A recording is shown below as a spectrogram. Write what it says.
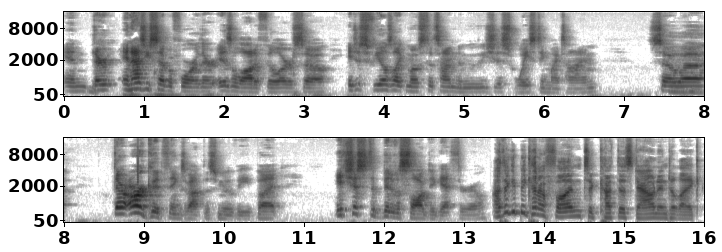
and there. And as you said before, there is a lot of filler, so it just feels like most of the time the movie's just wasting my time. So uh, there are good things about this movie, but it's just a bit of a slog to get through. I think it'd be kind of fun to cut this down into like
